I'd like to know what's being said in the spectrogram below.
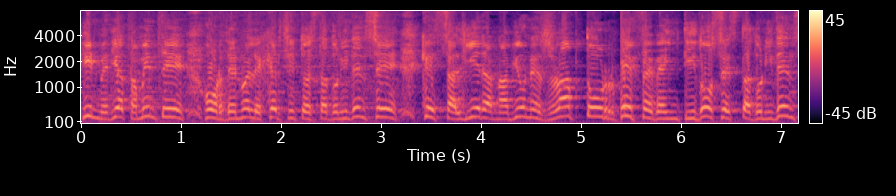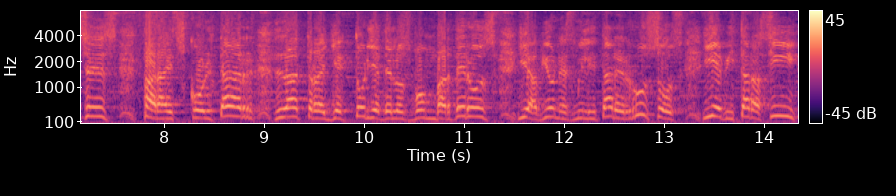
inmediatamente ordenó el ejército estadounidense que salieran aviones Raptor F-22 estadounidenses para escoltar la trayectoria de los bombarderos y aviones militares rusos y evitar así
